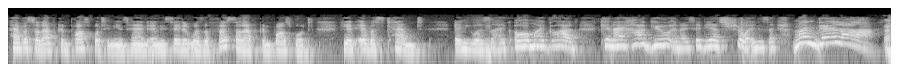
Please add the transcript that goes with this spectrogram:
have a South African passport in his hand, and he said it was the first South African passport he had ever stamped. And he was like, "Oh my God, can I hug you?" And I said, "Yes, sure." And he's like, "Mandela."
